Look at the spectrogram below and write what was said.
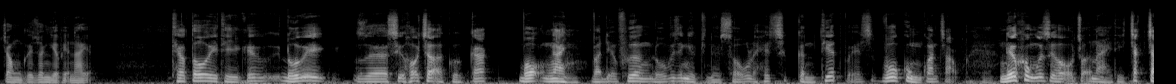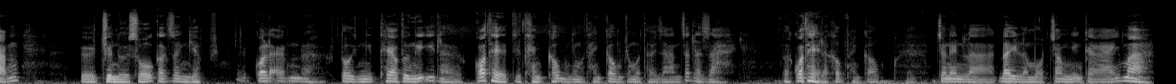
trong cái doanh nghiệp hiện nay? Theo tôi thì cái, đối với ờ, sự hỗ trợ của các bộ ngành và địa phương đối với doanh nghiệp chuyển đổi số là hết sức cần thiết và vô cùng quan trọng. Nếu không có sự hỗ trợ này thì chắc chắn ờ, chuyển đổi số các doanh nghiệp, có lẽ tôi theo tôi nghĩ là có thể thành công nhưng mà thành công trong một thời gian rất là dài và có thể là không thành công. Cho nên là đây là một trong những cái mà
